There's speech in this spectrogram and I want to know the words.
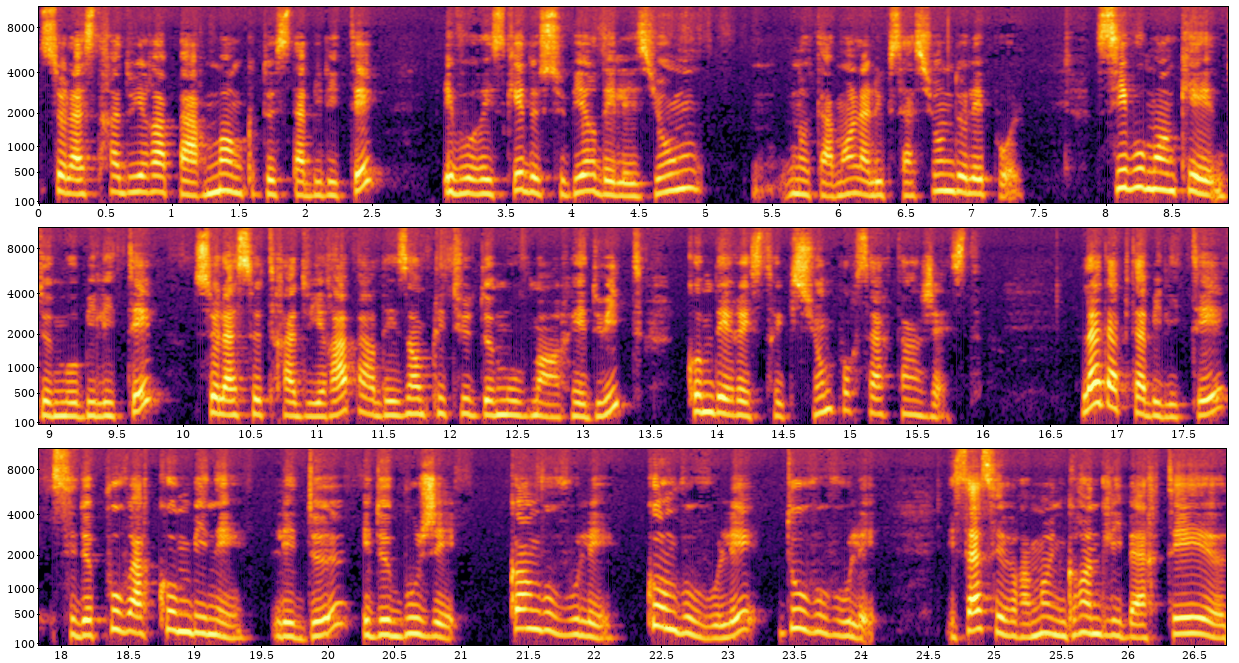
cela se traduira par manque de stabilité et vous risquez de subir des lésions, notamment la luxation de l'épaule. Si vous manquez de mobilité, cela se traduira par des amplitudes de mouvement réduites comme des restrictions pour certains gestes. L'adaptabilité, c'est de pouvoir combiner les deux et de bouger quand vous voulez, comme vous voulez, d'où vous voulez. Et ça, c'est vraiment une grande liberté euh,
